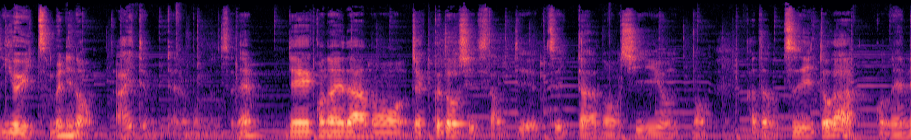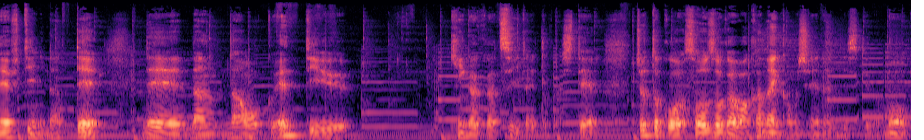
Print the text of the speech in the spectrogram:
唯一無二のアイテムみたいなもんなんですよね。で、この間、あの、ジャック・ドーシーさんっていうツイッターの CEO の方のツイートがこの NFT になって、で、何何億円っていう金額がついたりとかして、ちょっとこう想像が湧かないかもしれないんですけども、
